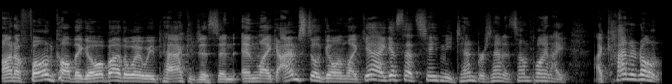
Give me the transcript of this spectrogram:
on a phone call, they go, "Oh, by the way, we package this," and and like I'm still going, like, "Yeah, I guess that saved me ten percent at some point." I I kind of don't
